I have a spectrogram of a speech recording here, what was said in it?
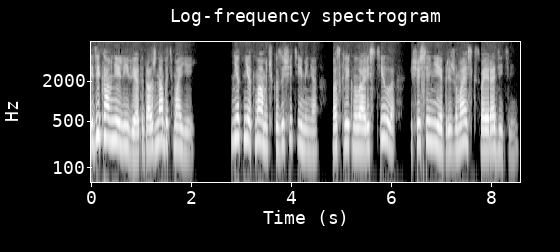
«Иди ко мне, Ливия, ты должна быть моей». «Нет-нет, мамочка, защити меня», — воскликнула Аристилла, еще сильнее прижимаясь к своей родительнице.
